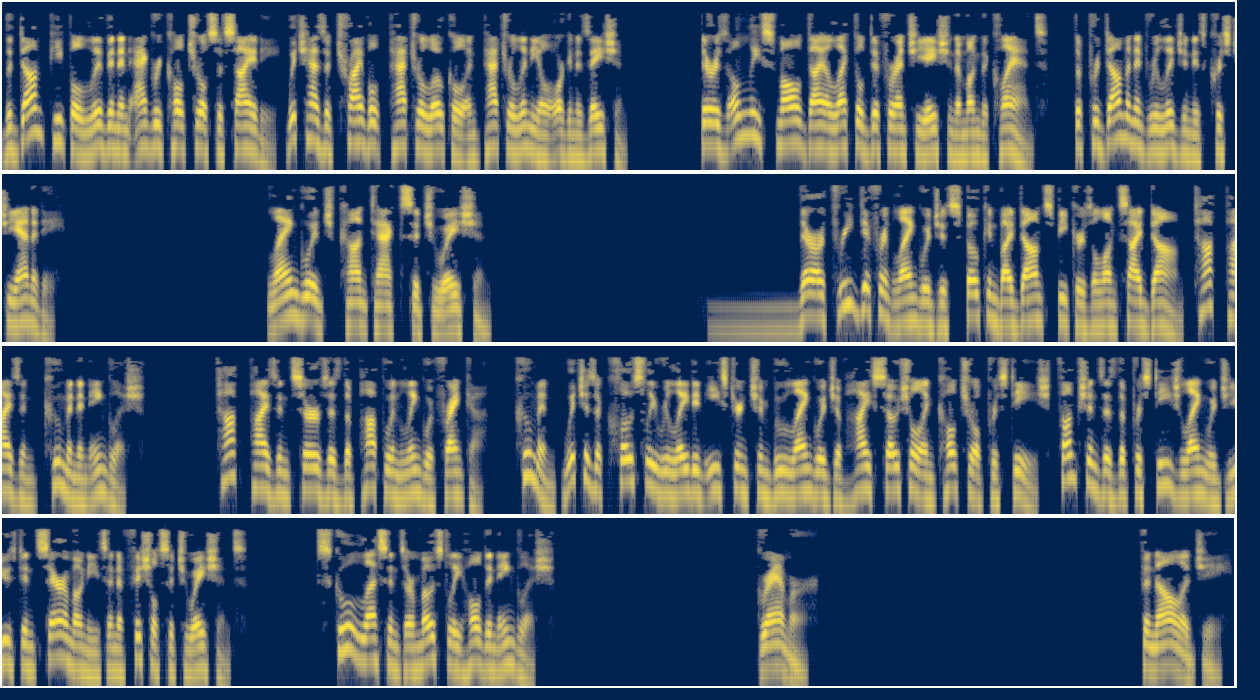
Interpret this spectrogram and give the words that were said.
The Dom people live in an agricultural society, which has a tribal, patrilocal and patrilineal organization. There is only small dialectal differentiation among the clans. The predominant religion is Christianity. Language contact situation There are three different languages spoken by Dom speakers alongside Dom, Tok Pisin, Kuman and English. Tok Pisin serves as the Papuan lingua franca. Kuman, which is a closely related Eastern Chimbu language of high social and cultural prestige, functions as the prestige language used in ceremonies and official situations. School lessons are mostly held in English. Grammar Phonology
